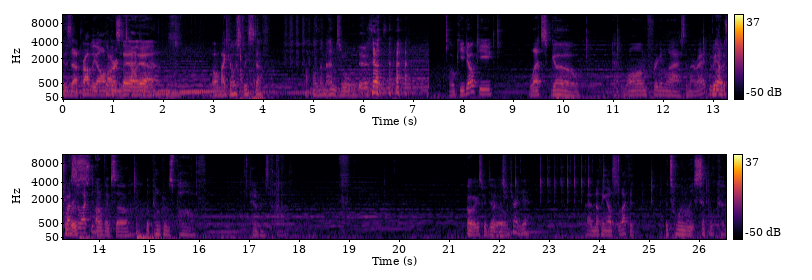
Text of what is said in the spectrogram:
is uh, probably all Looking hard stale, and tacky yeah. now. Oh, my ghostly stuff up on the mantle. Okie dokie. Let's go. At long friggin' last, am I right? Do we You have want the quest traverse? selected? I don't think so. The Pilgrim's Path. The Pilgrim's Path. Oh, I guess we do. Right, Let's return, yeah. I have nothing else selected. The Twilight Sepulchre.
